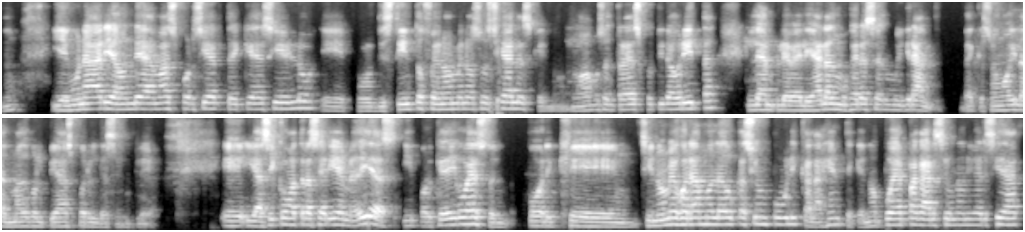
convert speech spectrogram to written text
¿No? Y en un área donde además, por cierto, hay que decirlo, eh, por distintos fenómenos sociales que no, no, vamos a entrar a discutir ahorita, la empleabilidad de las mujeres es muy grande, de que son hoy las más golpeadas por el desempleo. Eh, y así como otra serie de medidas. ¿Y por qué digo esto? Porque si no mejoramos la educación pública, la gente que no puede pagarse una universidad,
